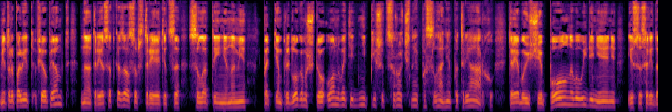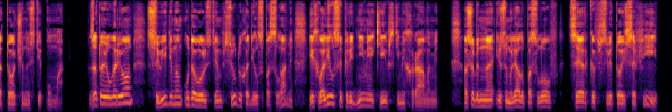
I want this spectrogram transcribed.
Митрополит Феопемт наотрез отказался встретиться с латынинами под тем предлогом, что он в эти дни пишет срочное послание патриарху, требующее полного уединения и сосредоточенности ума. Зато Илларион с видимым удовольствием всюду ходил с послами и хвалился перед ними киевскими храмами. Особенно изумляла послов церковь Святой Софии,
